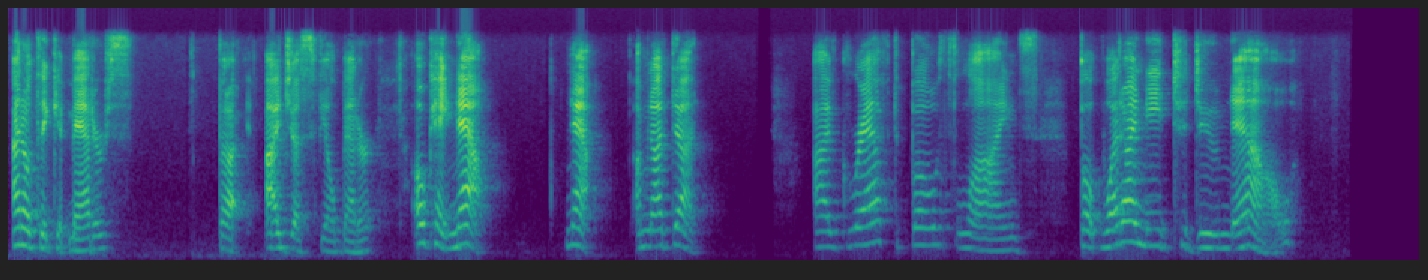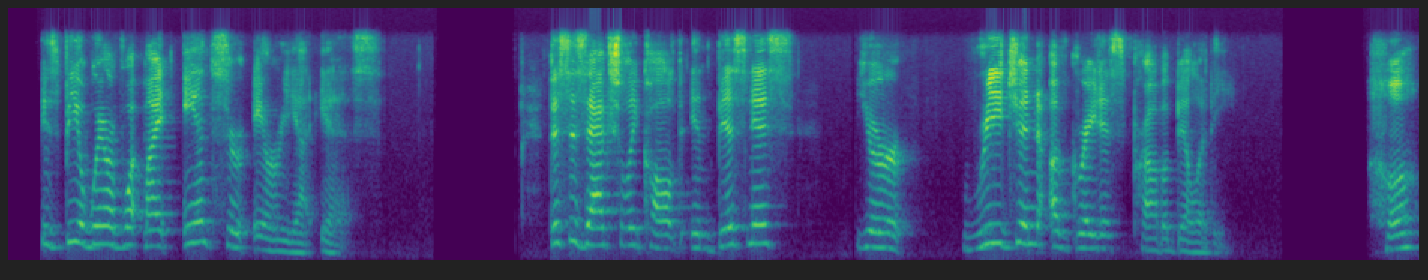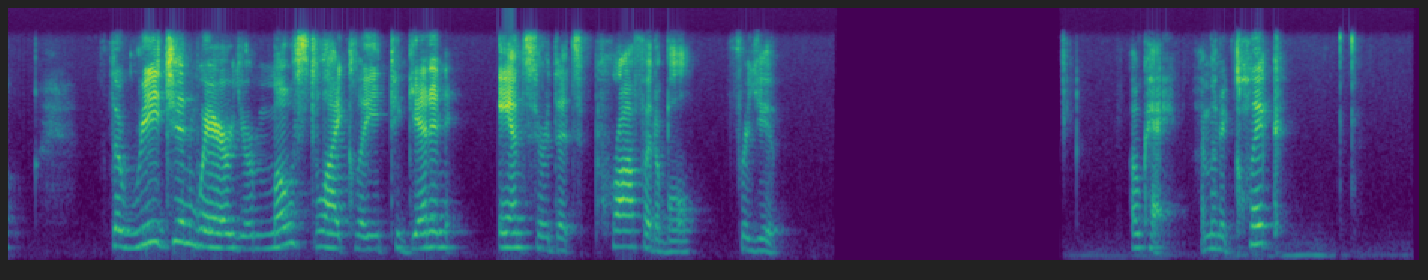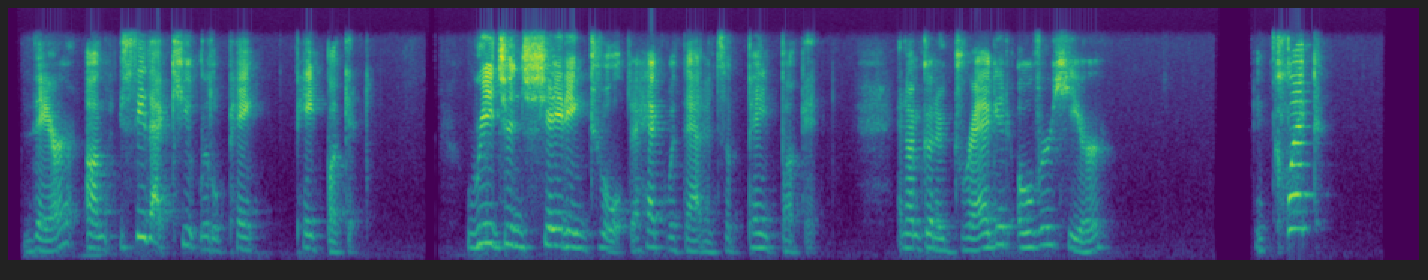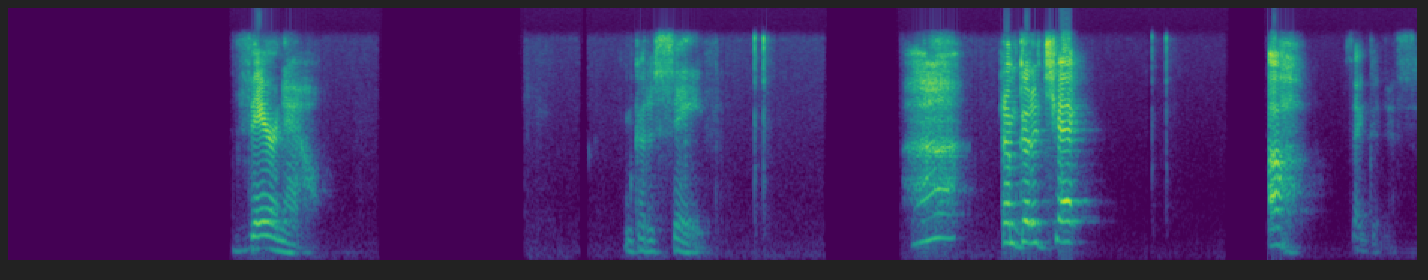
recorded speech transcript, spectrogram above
I don't think it matters, but I just feel better. Okay, now, now, I'm not done. I've graphed both lines, but what I need to do now is be aware of what my answer area is. This is actually called in business your region of greatest probability. Huh? The region where you're most likely to get an answer that's profitable for you. Okay, I'm going to click there. Um, you see that cute little paint, paint bucket? Region shading tool, to heck with that, it's a paint bucket. And I'm going to drag it over here and click. There now. I'm going to save. and I'm going to check. Ah, thank goodness.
